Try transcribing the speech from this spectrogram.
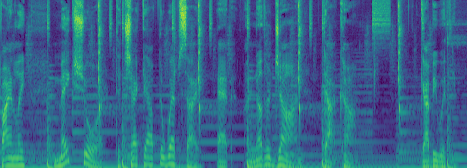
Finally, make sure to check out the website at anotherjohn.com. God be with you.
